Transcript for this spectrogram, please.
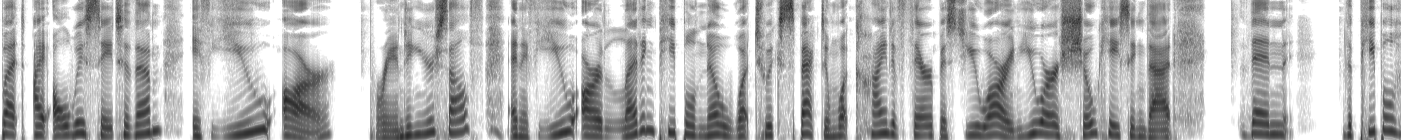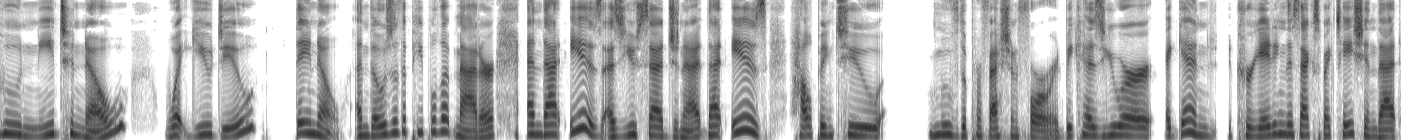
But I always say to them, if you are branding yourself and if you are letting people know what to expect and what kind of therapist you are and you are showcasing that, then the people who need to know what you do, they know. And those are the people that matter. And that is, as you said, Jeanette, that is helping to move the profession forward because you are again creating this expectation that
